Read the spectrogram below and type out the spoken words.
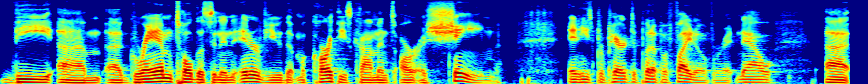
the um, uh, Graham told us in an interview that McCarthy's comments are a shame, and he's prepared to put up a fight over it. Now, uh,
